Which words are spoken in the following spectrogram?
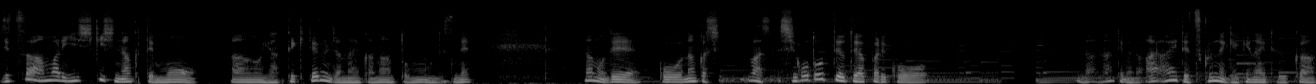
実はあんまり意識しなくてもあのやってきてるんじゃないかなと思うんですね。なのでこうなんかまあ、仕事っていうとやっぱりこうななんていうのあえて作んなきゃいけないというか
